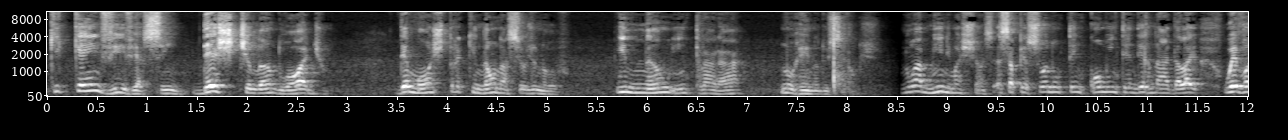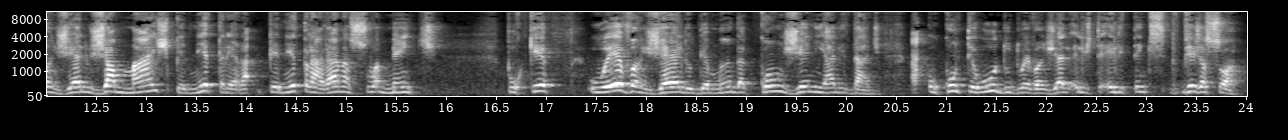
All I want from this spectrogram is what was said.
que quem vive assim, destilando ódio, demonstra que não nasceu de novo e não entrará no reino dos céus. Não há mínima chance. Essa pessoa não tem como entender nada. Ela, o evangelho jamais penetrará, penetrará na sua mente. Porque o evangelho demanda congenialidade. O conteúdo do evangelho, ele, ele tem que. Veja só.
